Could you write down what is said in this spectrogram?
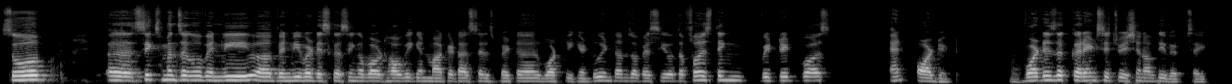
So uh, six months ago, when we uh, when we were discussing about how we can market ourselves better, what we can do in terms of SEO, the first thing we did was an audit. Mhm. What is the current situation of the website?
